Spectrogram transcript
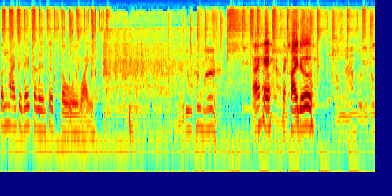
ต้นไม้จะได้เจริญเติบโตไวเดี๋ยวดูเครื่องมือๆโอเค จะคอยดูปั๊มน้ำโดยไม่ต้อง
